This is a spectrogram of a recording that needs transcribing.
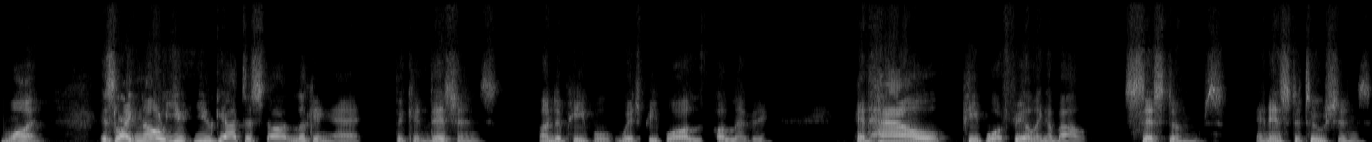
won. It's like no, you you got to start looking at the conditions under people which people are, are living, and how people are feeling about systems and institutions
